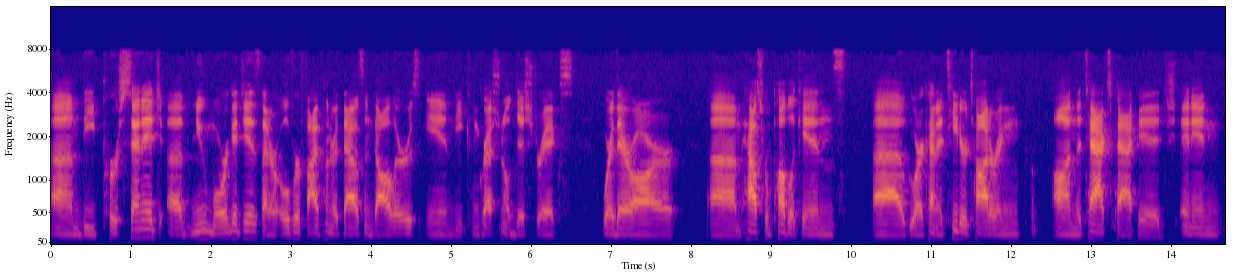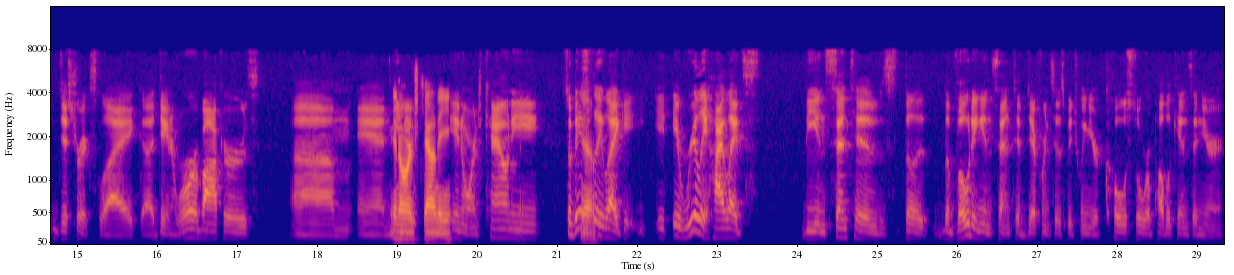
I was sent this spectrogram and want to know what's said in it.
um, the percentage of new mortgages that are over five hundred thousand dollars in the congressional districts where there are um, House Republicans uh, who are kind of teeter tottering on the tax package, and in districts like uh, Dana Rohrabacher's um, and In Orange County. in Orange County. So basically, like it, it really highlights the incentives, the the voting incentive differences between your coastal Republicans and your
